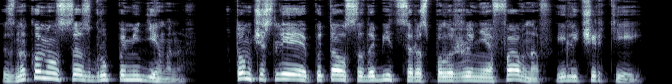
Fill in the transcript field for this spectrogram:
знакомился с группами демонов. В том числе пытался добиться расположения фавнов или чертей.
